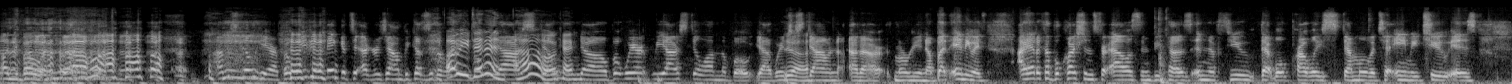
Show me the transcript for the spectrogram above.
on your boat. I'm still here, but we didn't make it to Edgartown because of the rain. Oh, you didn't? are Oh, still- okay. No, but we're we are still on the boat. Yeah, we're Yeah. just down at our marina. But anyways, I had a couple questions for Allison because, and a few that will probably stem over to Amy too is.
